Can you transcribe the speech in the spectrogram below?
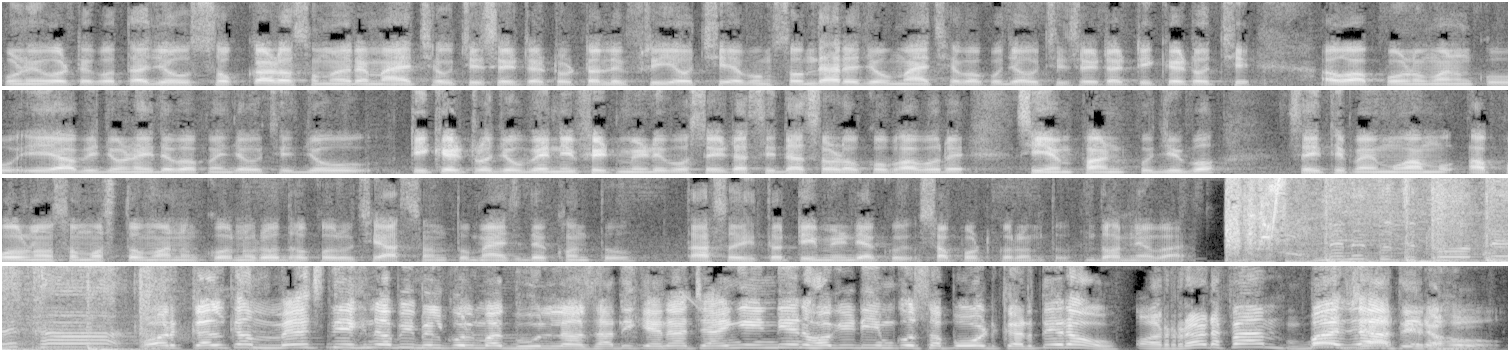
ପୁଣି ଗୋଟେ କଥା ଯେଉଁ ସକାଳ ସମୟରେ ମ୍ୟାଚ୍ ହେଉଛି ସେଇଟା ଟୋଟାଲି ଫ୍ରି ଅଛି ଏବଂ ସନ୍ଧ୍ୟାରେ ଯେଉଁ ମ୍ୟାଚ୍ ହେବାକୁ ଯାଉଛି ସେଇଟା ଟିକେଟ୍ ଅଛି ଆଉ ଆପଣମାନଙ୍କୁ ଏହା ବି ଜଣାଇ ଦେବା ପାଇଁ ଯାଉଛି ଯେଉଁ ଟିକେଟ୍ର ଯେଉଁ ବେନିଫିଟ୍ ମିଳିବ ସେଇଟା ସିଧାସଳଖ ଭାବରେ ସିଏମ୍ ଫଣ୍ଡକୁ ଯିବ ସେଇଥିପାଇଁ ମୁଁ ଆମ- ଆପଣ ସମସ୍ତମାନଙ୍କୁ ଅନୁରୋଧ କରୁଛି ଆସନ୍ତୁ ମ୍ୟାଚ୍ ଦେଖନ୍ତୁ ତା ସହିତ ଟିମ୍ ଇଣ୍ଡିଆକୁ ସପୋର୍ଟ କରନ୍ତୁ ଧନ୍ୟବାଦ मैंने तुझको देखा। और कल का मैच देखना भी बिल्कुल मत भूलना। साथ ही कहना चाहेंगे इंडियन हॉकी टीम को सपोर्ट करते रहो। और रेड फैम बजाते रहो।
